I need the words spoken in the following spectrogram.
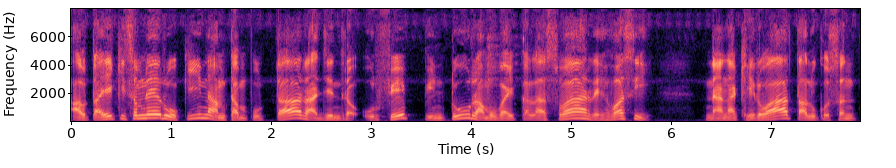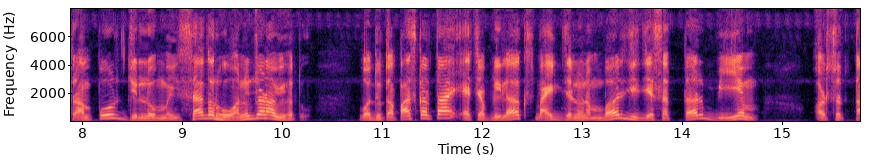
આવતા એક કિસમને રોકી નામથામ પૂછતા રાજેન્દ્ર ઉર્ફે પિન્ટુ રામુભાઈ કલાસવા રહેવાસી નાના ખેરવા તાલુકો સંતરામપુર જિલ્લો મહીસાગર હોવાનું જણાવ્યું હતું. વધુ તપાસ કરતા એચએફ ડિલક્સ બાઇક જેનો નંબર જીજે સત્તર બીએમ અડસઠ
